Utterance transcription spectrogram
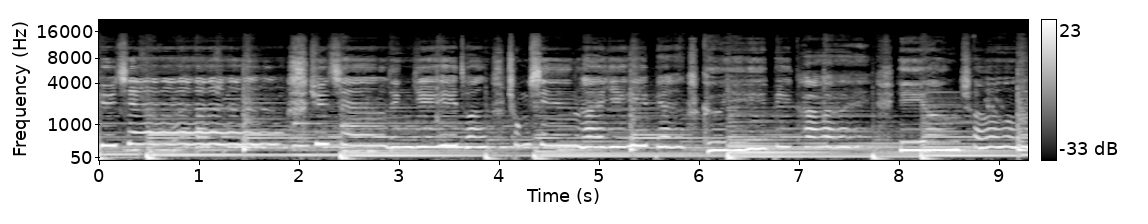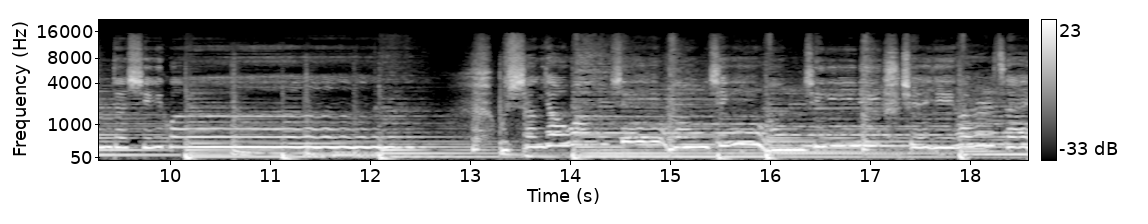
遇见，遇见另一段，重新来一遍，可以避开已养成的习惯。我想要忘记，忘记，忘记你，却一而再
